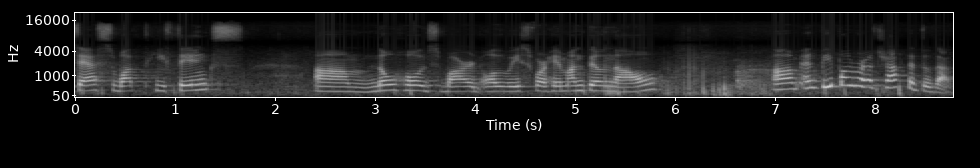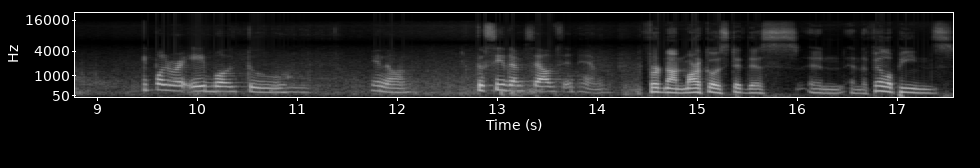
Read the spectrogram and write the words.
says what he thinks, um, no holds barred always for him until now. Um, and people were attracted to that. People were able to, you know, to see themselves in him. Ferdinand Marcos did this in, in the Philippines.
